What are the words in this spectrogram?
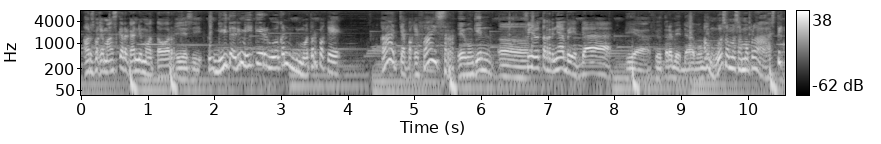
harus pakai masker kan di motor. Iya sih. Jadi tadi mikir gue kan di motor pakai kaca, pakai visor. Ya mungkin eh, Filternya beda. iya, filternya beda Ah, mungkin. gue sama-sama plastik.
